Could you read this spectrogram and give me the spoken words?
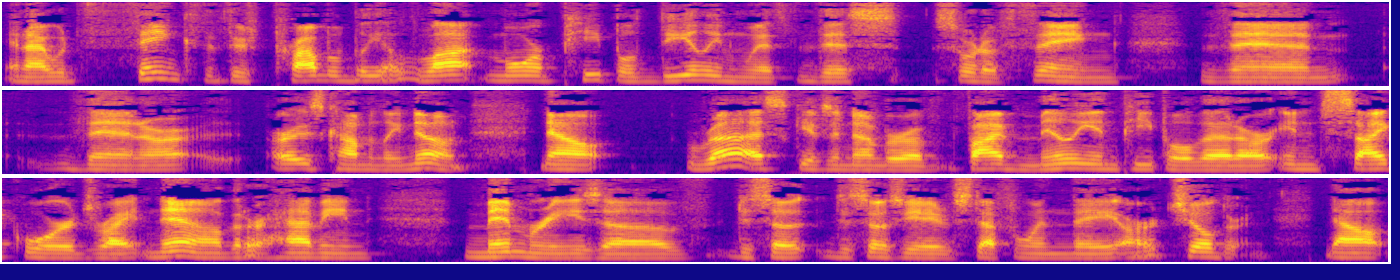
And I would think that there's probably a lot more people dealing with this sort of thing than than are, are is commonly known. Now, Russ gives a number of five million people that are in psych wards right now that are having memories of disso- dissociative stuff when they are children. Now,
